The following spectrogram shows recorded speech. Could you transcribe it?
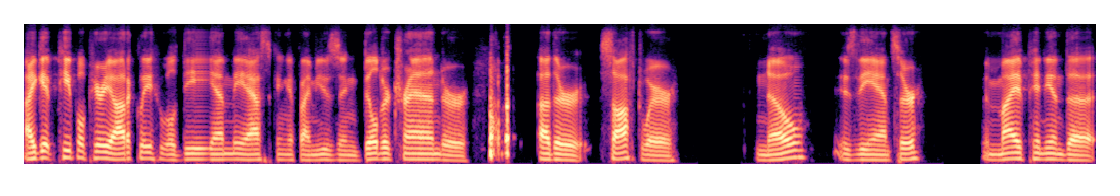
I get people periodically who will DM me asking if I'm using Buildertrend or other software. No is the answer. In my opinion, the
